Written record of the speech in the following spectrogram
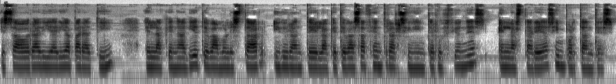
esa hora diaria para ti en la que nadie te va a molestar y durante la que te vas a centrar sin interrupciones en las tareas importantes.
